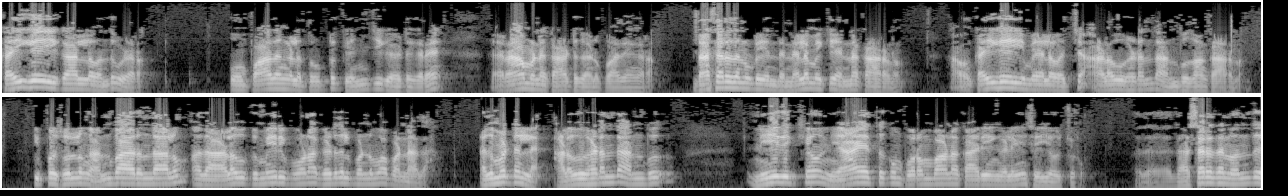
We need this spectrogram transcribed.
கைகை காலில் வந்து விழறான். உன் பாதங்களை தொட்டு கெஞ்சி கேட்டுக்கிறேன். ராமனை காட்டுக்கு அனுப்பாதேங்கிறான். தசரதனுடைய இந்த நிலைமைக்கு என்ன காரணம்? அவன் கைகை மேல வச்ச அளவு கடந்த அன்பு தான் காரணம். இப்ப சொல்லுங்க அன்பா இருந்தாலும் அது அளவுக்கு மீறி போனா கெடுதல் பண்ணுமா பண்ணாதா? அது மட்டும் இல்ல அளவு கடந்த அன்பு நீதிக்கும் நியாயத்துக்கும் புறம்பான காரியங்களையும் செய்ய வச்சிரும். தசரதன் வந்து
